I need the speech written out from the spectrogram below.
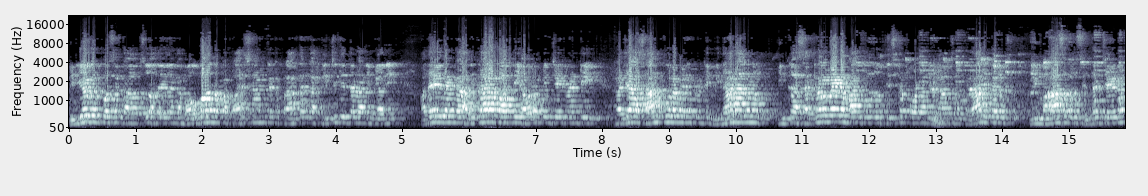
వినియోగం కోసం కావచ్చు అదేవిధంగా మహబాద్ ఒక పారిశ్రామిక ప్రాంతంగా తీర్చిదిద్దడానికి కానీ అదేవిధంగా అధికార పార్టీ అవలంబించేటువంటి ప్రజా సానుకూలమైనటువంటి విధానాలను ఇంకా సక్రమమైన మార్గంలో తీసుకుపోవడానికి కావాల్సిన ప్రణాళికలు ఈ మహాసభను సిద్ధం చేయడం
